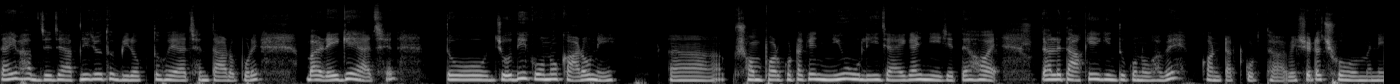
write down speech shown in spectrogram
তাই ভাবছে যে আপনি যেহেতু বিরক্ত হয়ে আছেন তার উপরে বা রেগে আছেন, তো যদি কোনো কারণে সম্পর্কটাকে নিউলি জায়গায় নিয়ে যেতে হয়, তাহলে তাকেই কিন্তু কোনোভাবে কন্ট্যাক্ট করতে হবে। সেটা ছো মানে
